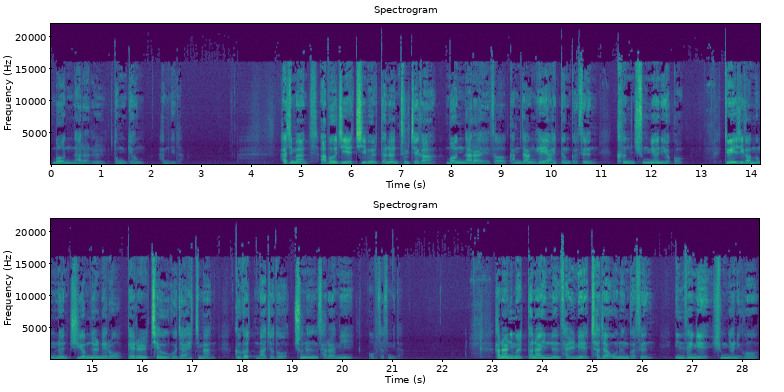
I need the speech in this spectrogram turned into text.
먼 나라를 동경합니다. 하지만 아버지의 집을 떠난 둘째가 먼 나라에서 감당해야 했던 것은 큰 흉년이었고 돼지가 먹는 쥐염 열매로 배를 채우고자 했지만 그것마저도 주는 사람이 없었습니다. 하나님을 떠나 있는 삶에 찾아오는 것은 인생의 흉년이고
